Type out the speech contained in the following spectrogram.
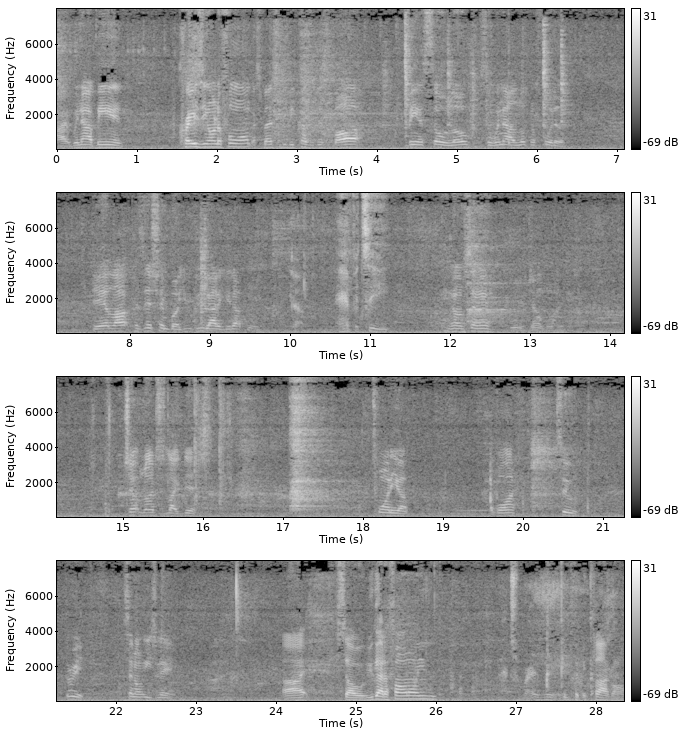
All right, we're not being crazy on the form, especially because of this bar being so low. So we're not looking for the deadlock position, but you do got to get up there. Yeah. And fatigue. You know what I'm saying? Do the jump lunge. Jump lunges like this. 20 up. One, two, three. 10 on each leg. All right. So you got a phone on you? Got you right here. You can put the clock on.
